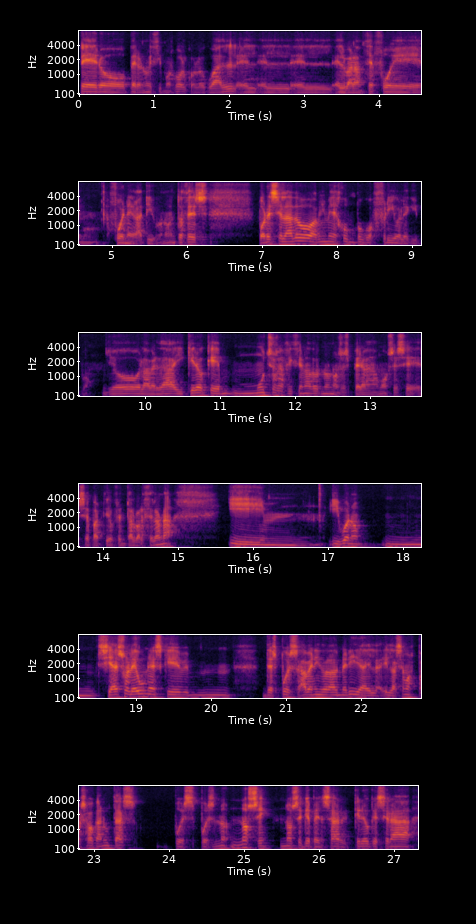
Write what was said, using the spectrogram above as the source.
pero, pero no hicimos gol, con lo cual el, balance fue, fue negativo. ¿no? Entonces, por ese lado, a mí me dejó un poco frío el equipo. Yo, la verdad, y creo que muchos aficionados no nos esperábamos ese, partido frente al Barcelona. Y, bueno, mm, si a eso le unes que mm, después ha venido la Almería y, las hemos pasado canutas, pues, pues no, no sé, no sé qué pensar. Creo que será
